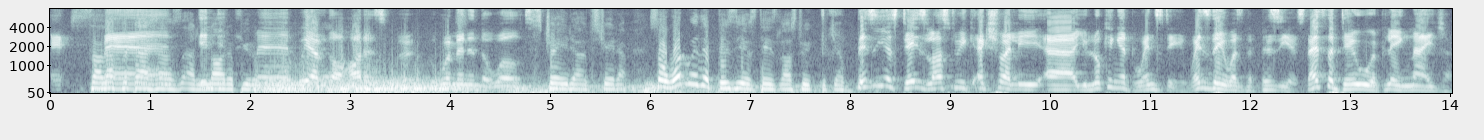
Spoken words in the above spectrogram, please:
Eh, South man, Africa has a Indi- lot of beautiful Man, women. we have yeah. the hottest uh, women in the world. Straight up, straight up. So, what were the busiest days last week, Picham? Busiest days last week, actually, uh, you're looking at Wednesday. Wednesday was the busiest. That's the day we were playing Niger.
